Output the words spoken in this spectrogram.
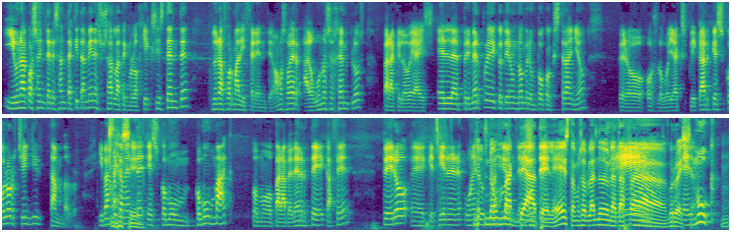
Y una cosa interesante aquí también es usar la tecnología existente de una forma diferente. Vamos a ver algunos ejemplos para que lo veáis. El primer proyecto tiene un nombre un poco extraño, pero os lo voy a explicar, que es Color Changing Tumbler. Y básicamente es como un, como un Mac, como para beber té, café, pero eh, que tiene una ilustración. No un Mac de, Apple, ¿eh? estamos hablando de una taza gruesa. El MOOC, ¿Mm?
